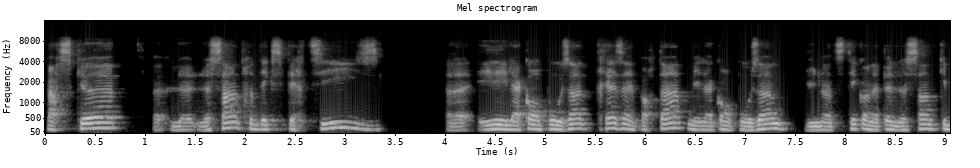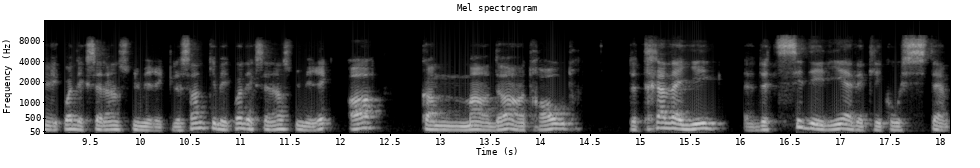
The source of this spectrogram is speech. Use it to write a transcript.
Parce que euh, le centre d'expertise euh, et la composante très importante, mais la composante d'une entité qu'on appelle le Centre québécois d'excellence numérique. Le Centre québécois d'excellence numérique a comme mandat, entre autres, de travailler, euh, de tisser des liens avec l'écosystème.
